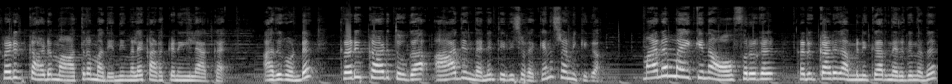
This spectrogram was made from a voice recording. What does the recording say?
ക്രെഡിറ്റ് കാർഡ് മാത്രം മതി നിങ്ങളെ കടക്കണിയിലാക്കാൻ. അതുകൊണ്ട് ക്രെഡിറ്റ് കാർഡ് തുക ആദ്യം തന്നെ തിരിച്ചടയ്ക്കാൻ ശ്രമിക്കുക. മനം മയക്കുന്ന ഓഫറുകൾ ക്രെഡിറ്റ് കാർഡ് കമ്പനിക്കാർ നൽകുന്നത്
